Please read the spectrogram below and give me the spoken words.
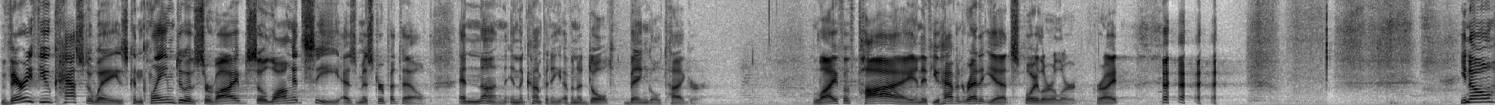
Very few castaways can claim to have survived so long at sea as Mr. Patel, and none in the company of an adult Bengal tiger. Life of Pi, and if you haven't read it yet, spoiler alert, right? you know,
